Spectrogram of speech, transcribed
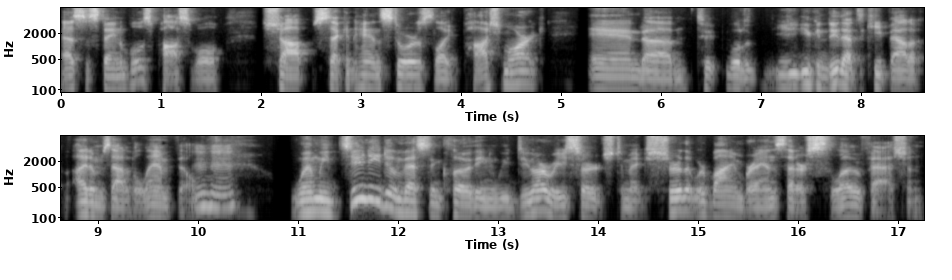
as sustainable as possible. Shop secondhand stores like Poshmark, and um, to well, you, you can do that to keep out items out of the landfill. Mhm. When we do need to invest in clothing, we do our research to make sure that we're buying brands that are slow fashion,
